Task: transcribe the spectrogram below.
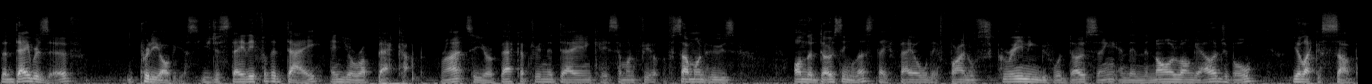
The day reserve, pretty obvious. You just stay there for the day, and you're a backup, right? So you're a backup during the day in case someone feel someone who's on the dosing list, they fail their final screening before dosing, and then they're no longer eligible you're like a sub,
